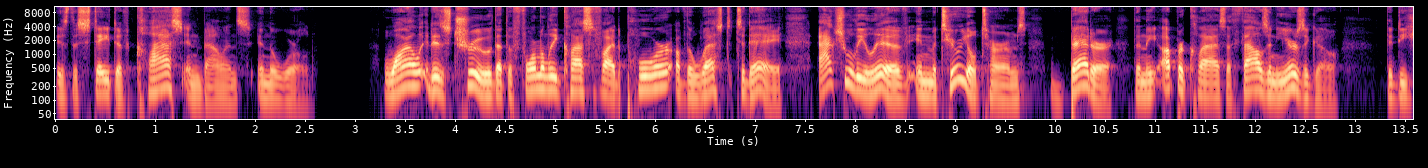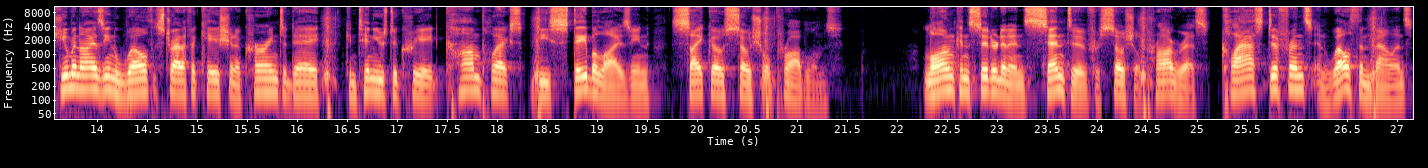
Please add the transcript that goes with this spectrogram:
is the state of class imbalance in the world. While it is true that the formerly classified poor of the West today actually live, in material terms, better than the upper class a thousand years ago, the dehumanizing wealth stratification occurring today continues to create complex, destabilizing psychosocial problems. Long considered an incentive for social progress, class difference and wealth imbalance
